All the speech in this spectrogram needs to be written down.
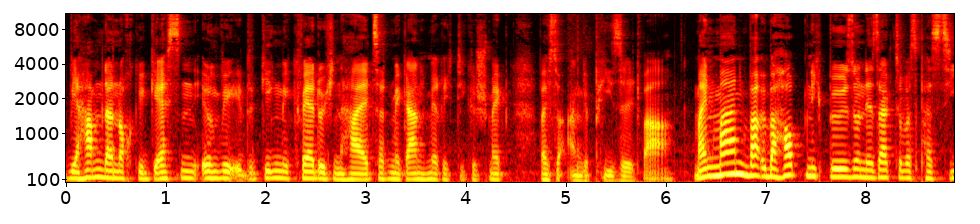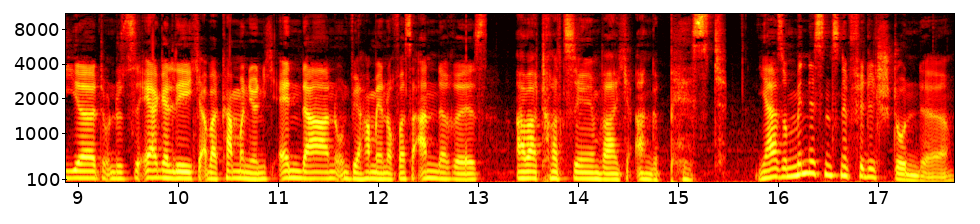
Wir haben dann noch gegessen, irgendwie ging mir quer durch den Hals, hat mir gar nicht mehr richtig geschmeckt, weil ich so angepieselt war. Mein Mann war überhaupt nicht böse und er sagt so, was passiert und es ist ärgerlich, aber kann man ja nicht ändern und wir haben ja noch was anderes. Aber trotzdem war ich angepisst. Ja, so mindestens eine Viertelstunde.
